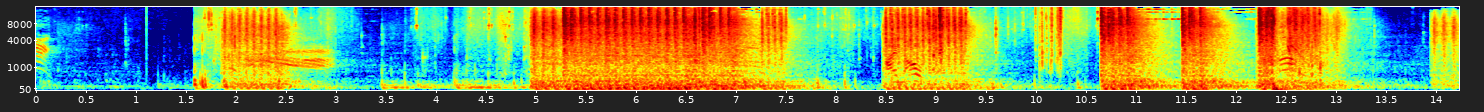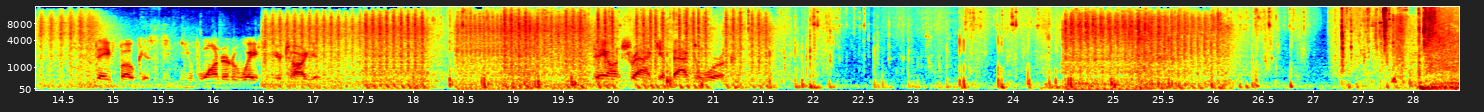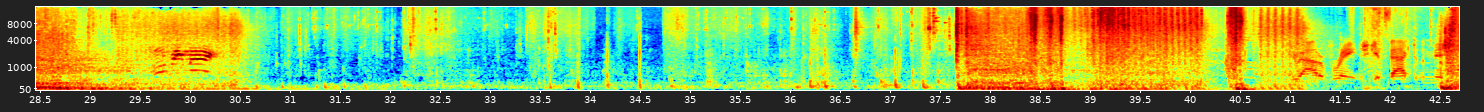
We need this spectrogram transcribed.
I'm out. Stay focused. You've wandered away from your target. Stay on track. Get back to work. Range. Get back to the mission.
